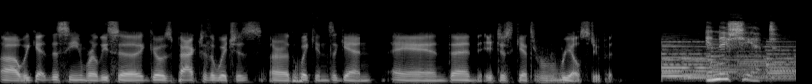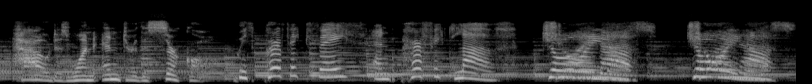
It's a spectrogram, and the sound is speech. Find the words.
Uh, we get the scene where Lisa goes back to the witches or the Wiccans again, and then it just gets real stupid. Initiate, how does one enter the circle? With perfect faith and perfect love. Join us. Join us.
